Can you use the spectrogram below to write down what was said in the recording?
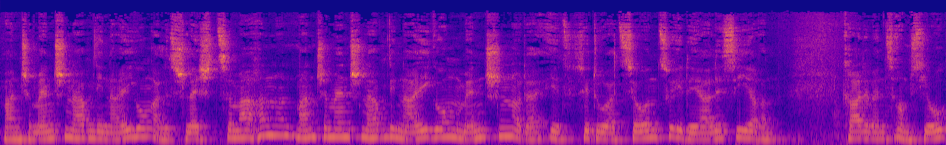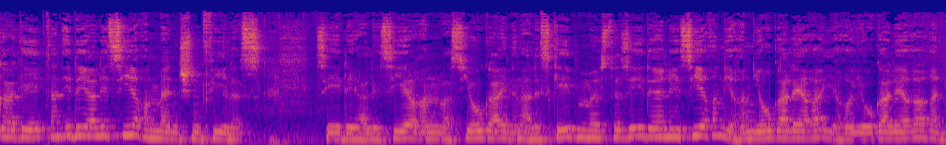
Manche Menschen haben die Neigung, alles schlecht zu machen und manche Menschen haben die Neigung, Menschen oder Situationen zu idealisieren. Gerade wenn es ums Yoga geht, dann idealisieren Menschen vieles. Sie idealisieren, was Yoga ihnen alles geben müsste. Sie idealisieren ihren Yogalehrer, ihre Yogalehrerin.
